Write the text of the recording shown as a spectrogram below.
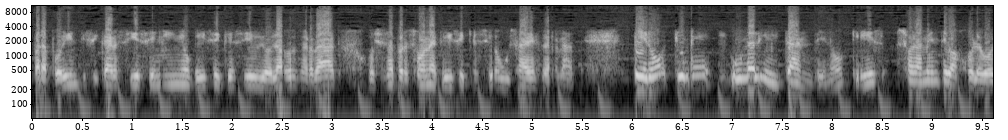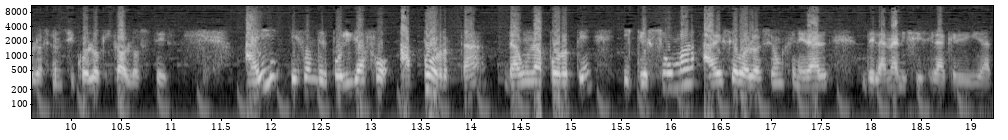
para poder identificar si ese niño que dice que ha sido violado es verdad o si esa persona que dice que ha sido abusada es verdad. Pero tiene una limitante, ¿no? Que es solamente bajo la evaluación psicológica o los test. Ahí es donde el polígrafo aporta, da un aporte y que suma a esa evaluación general del análisis de la credibilidad.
